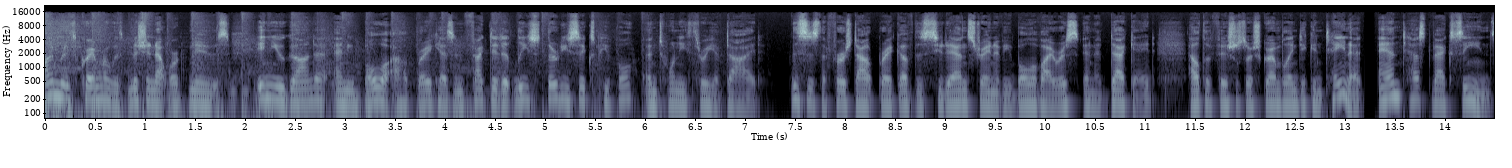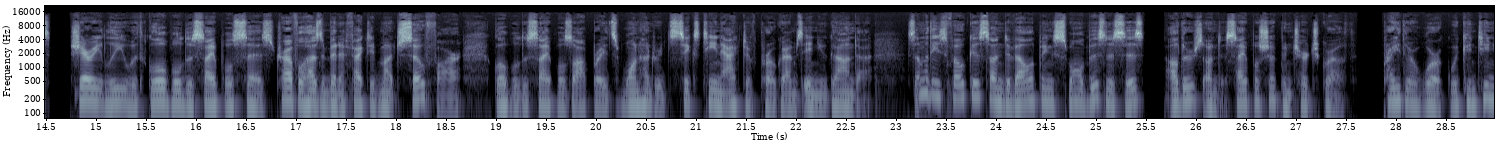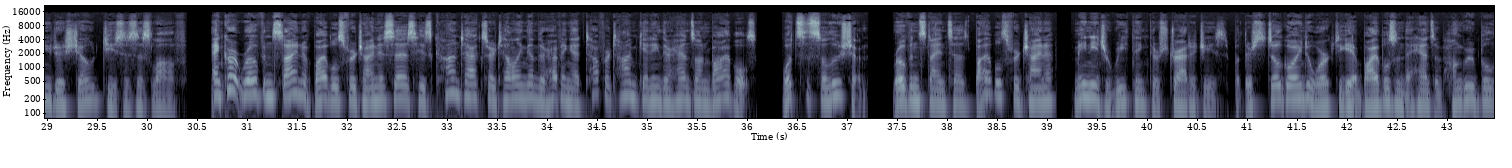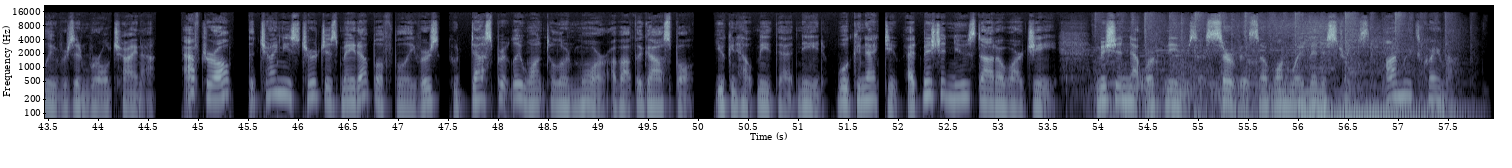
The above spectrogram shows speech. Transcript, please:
I'm Ruth Kramer with Mission Network News. In Uganda, an Ebola outbreak has infected at least 36 people and 23 have died. This is the first outbreak of the Sudan strain of Ebola virus in a decade. Health officials are scrambling to contain it and test vaccines. Sherry Lee with Global Disciples says travel hasn't been affected much so far. Global Disciples operates 116 active programs in Uganda. Some of these focus on developing small businesses, others on discipleship and church growth pray their work would continue to show Jesus' love. And Kurt Rovenstein of Bibles for China says his contacts are telling them they're having a tougher time getting their hands on Bibles. What's the solution? Rovenstein says Bibles for China may need to rethink their strategies, but they're still going to work to get Bibles in the hands of hungry believers in rural China. After all, the Chinese church is made up of believers who desperately want to learn more about the gospel. You can help meet that need. We'll connect you at missionnews.org. Mission Network News, a service of One Way Ministries. I'm Ruth Kramer.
